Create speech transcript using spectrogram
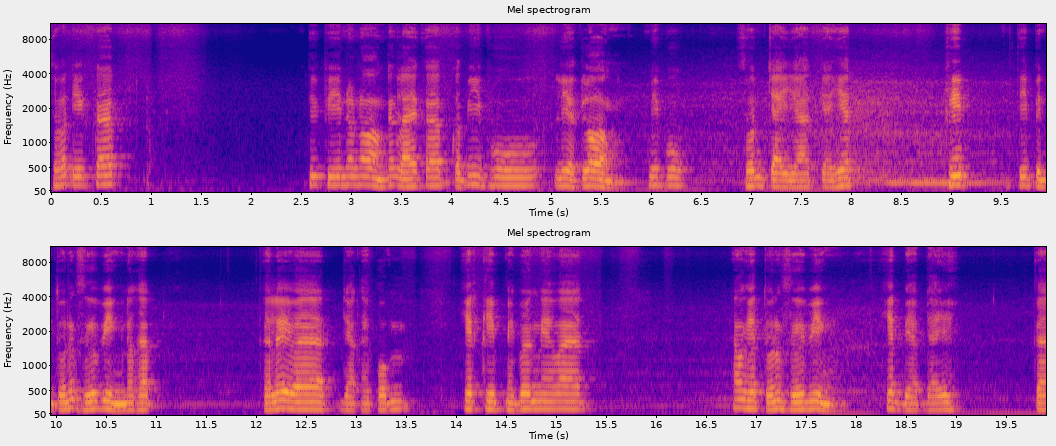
สวัสดีครับ พี่พี่น้องๆทั้งหลายครับก็มีผู้เรียกร้อง มีผู้สนใจอยากจะเฮ็ดคลิปที่เป็นตัวหนังสือวิ่งนะครับ ก็เลยว่าอยากให้ผมเฮ็ดคลิปให้เบิ่งแน่ว่าเฮาเฮ็ดตัวหนังสือวิ่งเฮ็ดแบบใดก็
